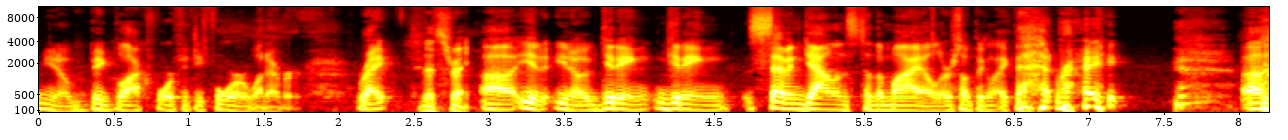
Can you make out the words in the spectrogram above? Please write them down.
you know big block 454 or whatever right? That's right. Uh, you, you know getting getting seven gallons to the mile or something like that right? Uh,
